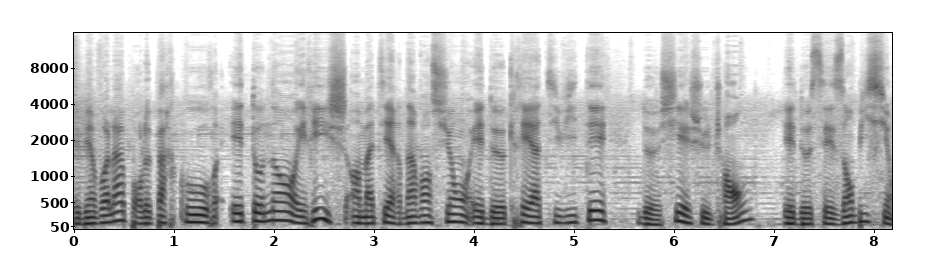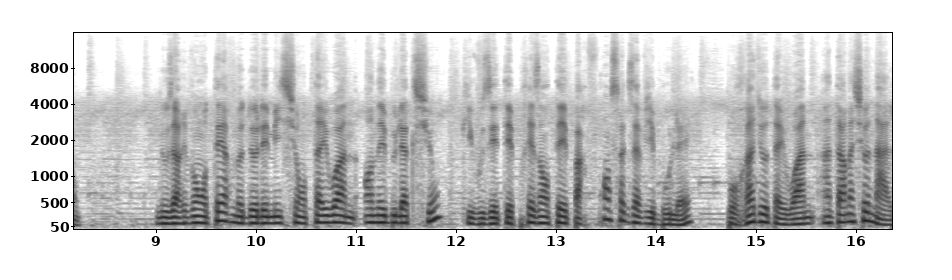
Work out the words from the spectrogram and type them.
Et bien voilà pour le parcours étonnant et riche en matière d'invention et de créativité de Xie Chong et de ses ambitions. Nous arrivons au terme de l'émission Taïwan en ébullition qui vous était présentée par François-Xavier Boulet pour Radio Taïwan International.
